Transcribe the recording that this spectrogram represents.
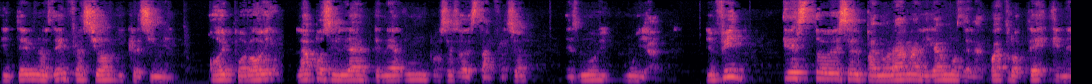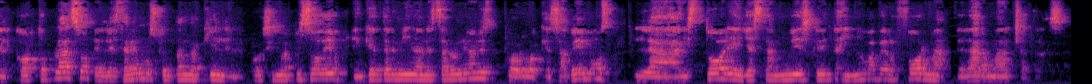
en términos de inflación y crecimiento. Hoy por hoy, la posibilidad de tener un proceso de esta inflación es muy, muy alta. En fin, esto es el panorama, digamos, de la 4T en el corto plazo. Le estaremos contando aquí en el próximo episodio en qué terminan estas reuniones. Por lo que sabemos, la historia ya está muy escrita y no va a haber forma de dar marcha atrás.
